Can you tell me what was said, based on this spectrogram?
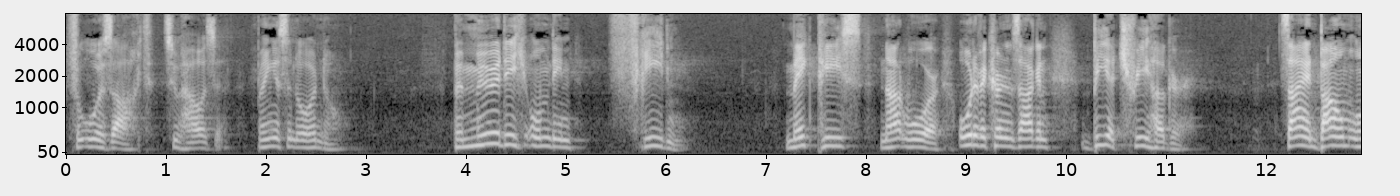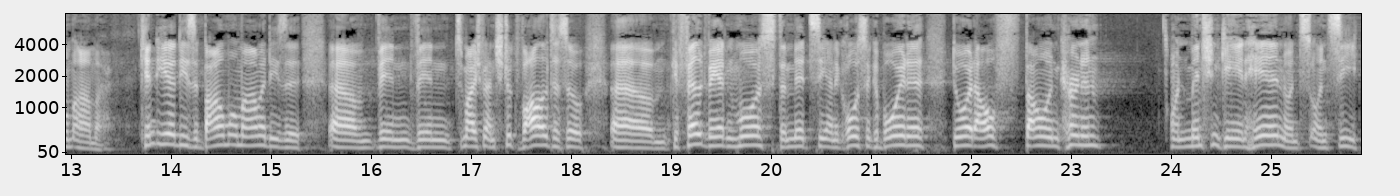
verursacht zu Hause. Bring es in Ordnung. Bemühe dich um den Frieden. Make peace, not war. Oder wir können sagen, be a tree hugger. Sei ein Baumumarmer. Kennt ihr diese Baumumarmer, diese, ähm, wenn, wenn zum Beispiel ein Stück Wald also, ähm, gefällt werden muss, damit sie ein großes Gebäude dort aufbauen können? Und Menschen gehen hin und, und sie,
